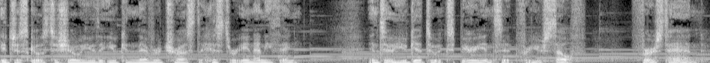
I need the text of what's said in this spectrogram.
It just goes to show you that you can never trust the history in anything until you get to experience it for yourself firsthand.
